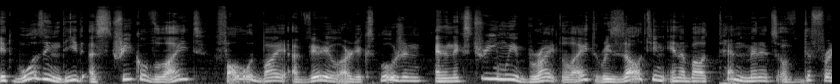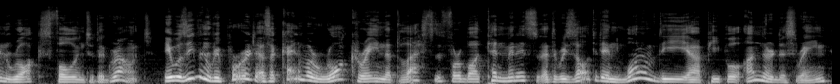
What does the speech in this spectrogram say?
it was indeed a streak of light followed by a very large explosion and an extremely bright light resulting in about 10 minutes of different rocks falling to the ground. It was even reported as a kind of a rock rain that lasted for about 10 minutes that resulted in one of the uh, people under this rain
